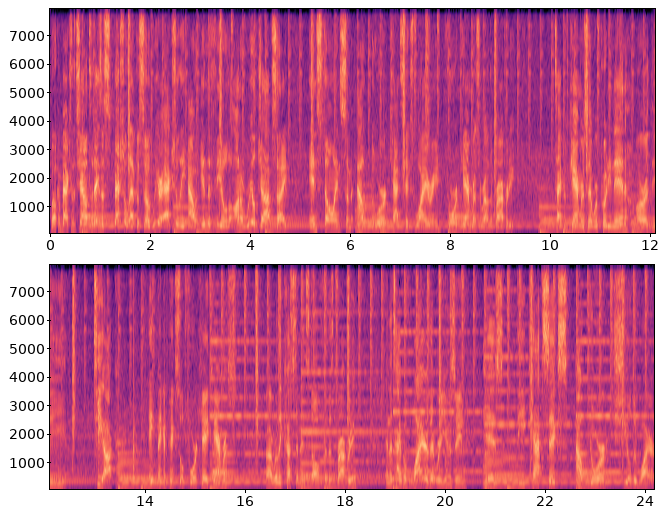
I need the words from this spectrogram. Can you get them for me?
Welcome back to the channel. Today's a special episode. We are actually out in the field on a real job site installing some outdoor Cat 6 wiring for cameras around the property. The type of cameras that we're putting in are the TEOC 8 megapixel 4K cameras, uh, really custom install for this property. And the type of wire that we're using is the Cat 6 outdoor shielded wire.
